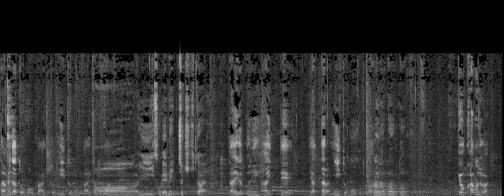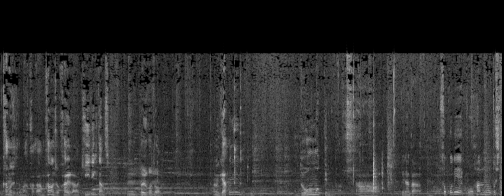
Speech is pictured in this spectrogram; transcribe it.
ダメだと思う場合といいと思う場合とか。ああいい。それめっちゃ聞きたい大学に入ってやったらいいと思うこと悪いと思う。こと、うん今日彼女が彼女というか、まあ彼女彼らは聞いてきたんですよ、うんうんそういうことを。でも逆にどう思ってるのか。ああでなんかそこでこう反応として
